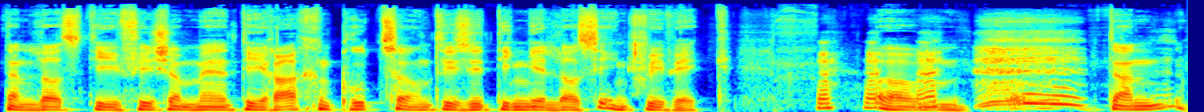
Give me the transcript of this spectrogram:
Dann lass die Fischermen, die Rachenputzer und diese Dinge lass irgendwie weg. ähm, dann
